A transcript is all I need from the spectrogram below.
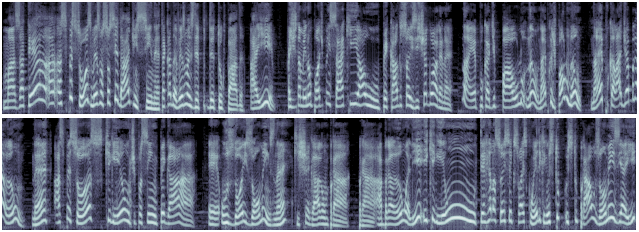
Mas até a- as pessoas, mesmo a sociedade em si, né? Tá cada vez mais de- deturpada. Aí, a gente também não pode pensar que ah, o pecado só existe agora, né? Na época de Paulo. Não, na época de Paulo não. Na época lá de Abraão, né? As pessoas queriam, tipo assim, pegar é, os dois homens, né? Que chegaram pra, pra Abraão ali e queriam ter relações sexuais com ele, queriam estu- estuprar os homens e aí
